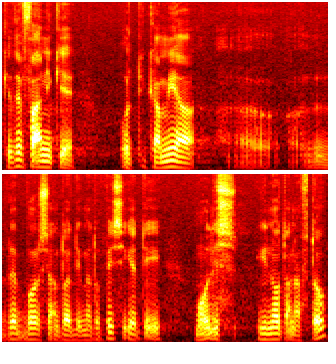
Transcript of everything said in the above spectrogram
και δεν φάνηκε ότι καμία δεν μπόρεσε να το αντιμετωπίσει γιατί μόλις γινόταν αυτό,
